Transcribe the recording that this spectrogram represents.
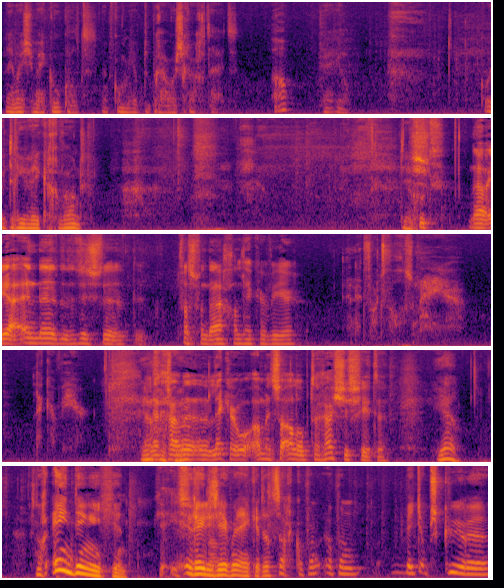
maar als je mij googelt, dan kom je op de Brouwersgracht uit. Oh. Ja, joh. Ik heb ooit drie weken gewoond. Dus, Goed. Nou ja, en eh, dus, eh, het was vandaag al lekker weer. En het wordt volgens mij eh, lekker weer. ja, en dan gaan we eh, lekker met z'n allen op terrasjes zitten. Ja. Er is nog één dingetje. Jezus, realiseer ik me in één keer. Dat zag ik op een, op een beetje obscure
